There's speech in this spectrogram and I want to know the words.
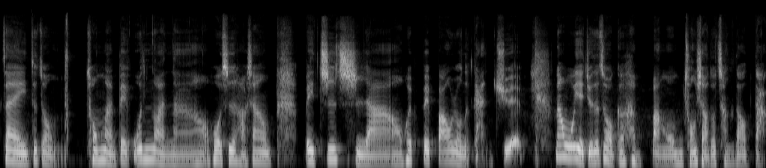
在这种充满被温暖呐，或者是好像被支持啊，会被包容的感觉。那我也觉得这首歌很棒，我们从小都唱到大。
